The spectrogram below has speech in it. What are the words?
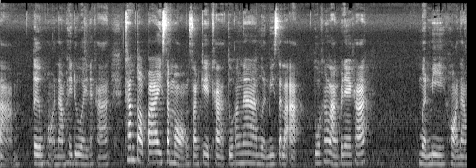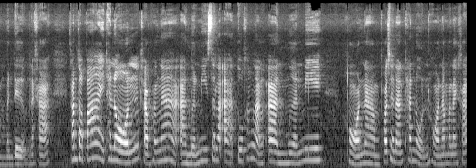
ลาม เติมหอนำให้ด้วยนะคะคำต่อไปสมองสังเกตค่ะ ตัวข้างหน้าเหมือนมีสระอะ ตัวข้างหลังเป็นยังไงคะเหมือนมีหอนำเหมือนเดิมนะคะคำต่อไปถนนคำข้างหน้าอ่านเหมือนมีสระอะตัวข้างหลังอ่านเหมือนมีหอนำเพราะฉะนั้นถนนหอนำอะไรคะ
